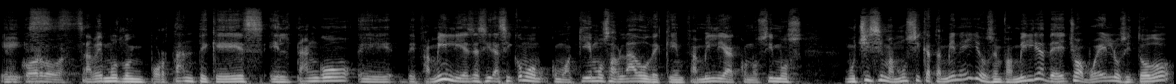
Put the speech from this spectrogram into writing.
en Córdoba. sabemos lo importante que es el tango de familia, es decir, así como, como aquí hemos hablado de que en familia conocimos muchísima música, también ellos en familia, de hecho abuelos y todo,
